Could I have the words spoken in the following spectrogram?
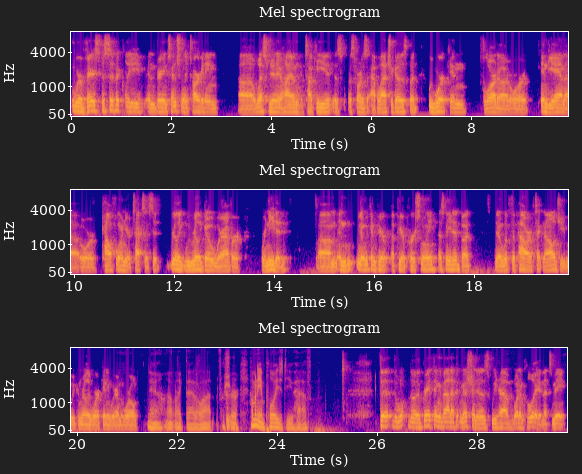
we're very specifically and very intentionally targeting uh, West Virginia, Ohio, and Kentucky as, as far as Appalachia goes, but we work in Florida or Indiana or California or Texas. It really, we really go wherever we're needed. Um, and, you know, we can appear, appear personally as needed, but, you know, with the power of technology, we can really work anywhere in the world. Yeah, I like that a lot for sure. How many employees do you have? The, the, the great thing about Epic Mission is we have one employee, and that's me.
